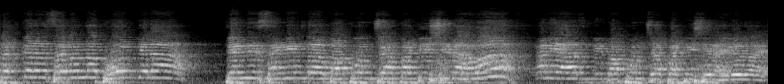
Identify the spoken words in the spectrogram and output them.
तटकरे साहेबांना फोन केला. त्यांनी सांगितलं बापूंच्या पाठीशी राहावा आणि आज मी बापूंच्या पाठीशी राहिलेलो आहे.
